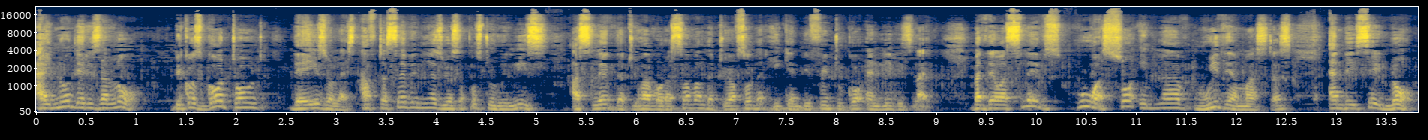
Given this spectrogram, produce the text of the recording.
I know there is a law because God told the Israelites, after seven years, you're supposed to release a slave that you have or a servant that you have so that he can be free to go and live his life. But there were slaves who were so in love with their masters and they said, No,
